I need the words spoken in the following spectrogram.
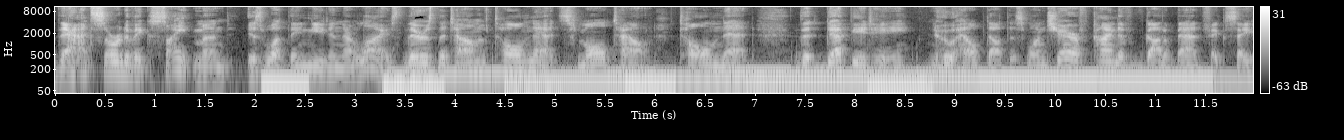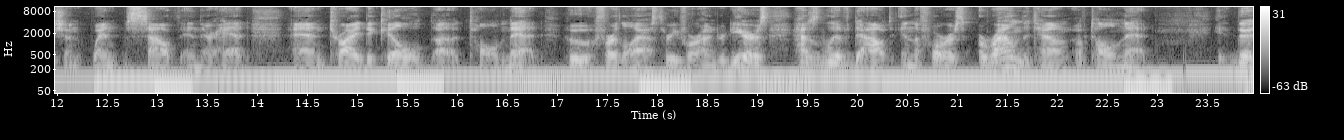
that sort of excitement is what they need in their lives. There's the town of Tall Ned, small town, Tall Ned. The deputy who helped out this one sheriff kind of got a bad fixation, went south in their head, and tried to kill uh, Tall Ned, who for the last three, four hundred years has lived out in the forest around the town of Tall Ned the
